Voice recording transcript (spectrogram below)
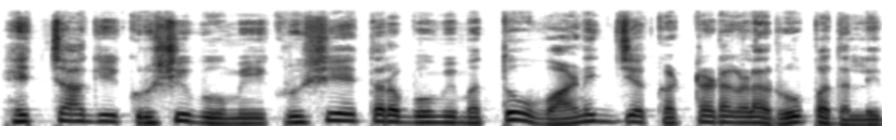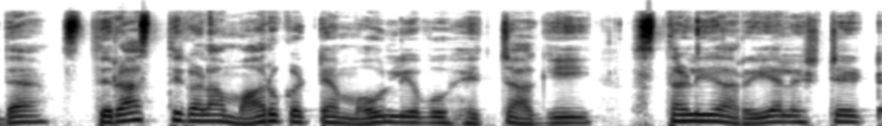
ಹೆಚ್ಚಾಗಿ ಕೃಷಿ ಭೂಮಿ, ಕೃಷಿಯೇತರ ಭೂಮಿ ಮತ್ತು ವಾಣಿಜ್ಯ ಕಟ್ಟಡಗಳ ರೂಪದಲ್ಲಿದೆ. ಸ್ಥಿರಾಸ್ತಿಗಳ ಮಾರುಕಟ್ಟೆ ಮೌಲ್ಯವು ಹೆಚ್ಚಾಗಿ ಸ್ಥಳೀಯ ರಿಯಲ್ ಎಸ್ಟೇಟ್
